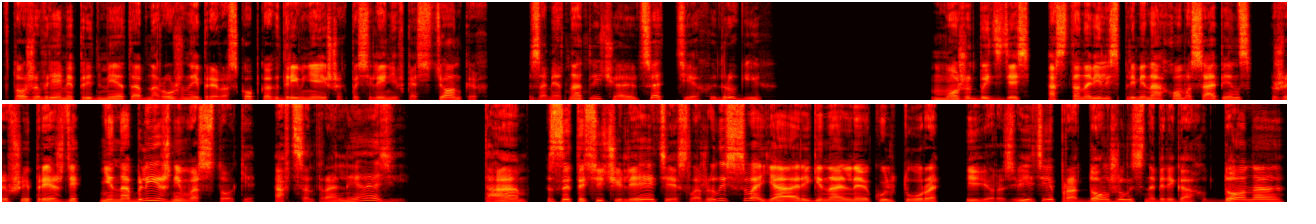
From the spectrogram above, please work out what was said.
В то же время предметы, обнаруженные при раскопках древнейших поселений в Костенках, заметно отличаются от тех и других. Может быть, здесь остановились племена Homo sapiens, жившие прежде не на Ближнем Востоке, а в Центральной Азии. Там за тысячелетия сложилась своя оригинальная культура, и ее развитие продолжилось на берегах Дона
